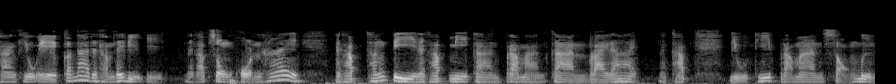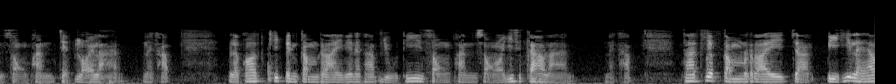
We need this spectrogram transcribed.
ทาง TOA ก็น่าจะทำได้ดีอีกนะครับ ส่งผลให้นะครับทั้งปีนะครับมีการประมาณการรายได้นะครับ อยู่ที่ประมาณ 22,700 ล้านนะครับ แล้วก็คิดเป็นกำไรเนี่ยนะครับ อยู่ที่ 2,229 ล้านนะครับ ถ้าเทียบกำไรจากปีที่แล้ว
